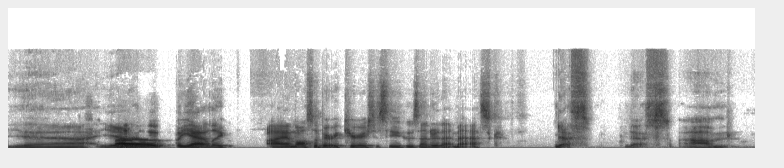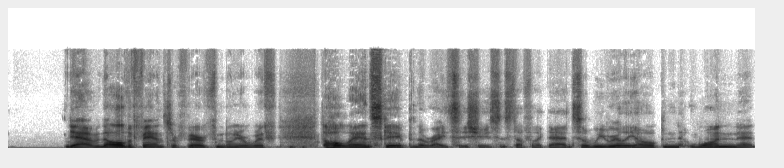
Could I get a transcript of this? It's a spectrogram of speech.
yeah, yeah. uh but yeah like i am also very curious to see who's under that mask yes, yes. Um, yeah, all the fans are very familiar with the whole landscape and the rights issues and stuff like that. So we really hope one that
